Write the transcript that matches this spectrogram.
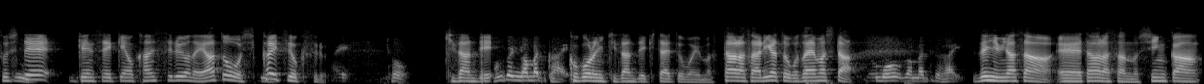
そして現政権を監視するような野党をしっかり強くする、はい。そ刻んでう。本当に頑張ってください。心に刻んでいきたいと思います田原さんありがとうございましたどうも頑張ってください。ぜひ皆さん、えー田原さんの新刊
